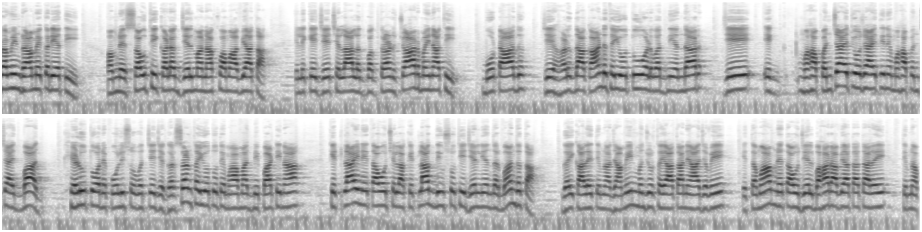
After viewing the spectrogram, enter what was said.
પ્રવીણ રામે કરી હતી. અમને સૌથી કડક જેલમાં નાખવામાં આવ્યા હતા. એટલે કે જે છેલ્લા લગભગ ત્રણ ચાર મહિનાથી બોટાદ જે હળદા કાંડ થયું હતું હળવદની અંદર જે એક મહાપંચાયત યોજાઈ હતી ને મહાપંચાયત બાદ ખેડૂતો અને પોલીસો વચ્ચે જે ઘર્ષણ થયું હતું તેમાં આમ આદમી પાર્ટીના કેટલાય નેતાઓ છેલ્લા કેટલાક દિવસોથી જેલની અંદર બંધ હતા. ગઈકાલે તેમના જામીન મંજૂર થયા હતા અને આજ હવે એ તમામ નેતાઓ જેલ બહાર આવ્યા હતા ત્યારે તેમના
